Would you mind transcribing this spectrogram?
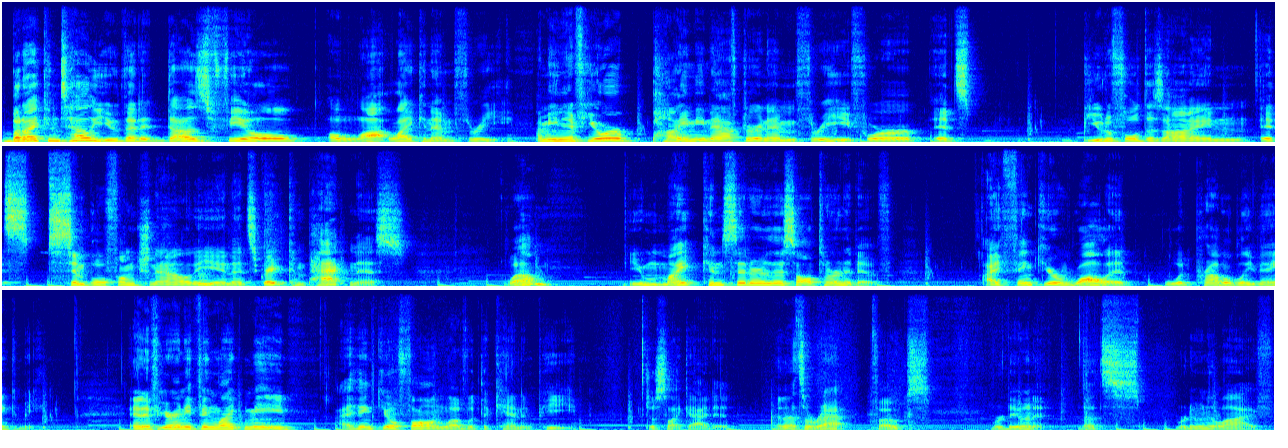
but I can tell you that it does feel a lot like an M3. I mean, if you're pining after an M3 for its beautiful design, its simple functionality, and its great compactness, well, you might consider this alternative. I think your wallet would probably thank me. And if you're anything like me, I think you'll fall in love with the Canon P, just like I did. And that's a wrap, folks. We're doing it. That's we're doing it live.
